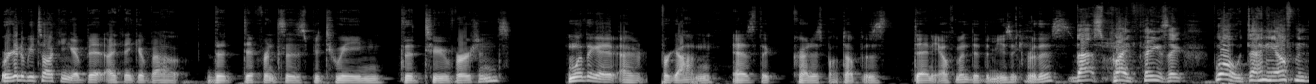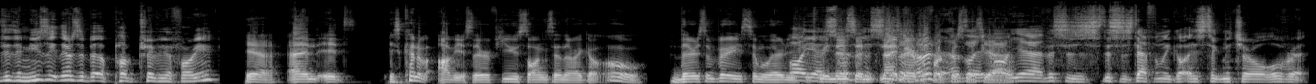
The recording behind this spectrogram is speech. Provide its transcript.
We're going to be talking a bit, I think, about the differences between the two versions. One thing I, I've forgotten as the credits popped up is Danny Elfman did the music for this. That's my thing. It's like, whoa, Danny Elfman did the music. There's a bit of pub trivia for you. Yeah, and it's it's kind of obvious. There are a few songs in there I go, oh, there's some very similarities Oh yeah, between this and as soon as I Nightmare Before it, Christmas. like, oh, yeah. oh yeah, this is this has definitely got his signature all over it.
